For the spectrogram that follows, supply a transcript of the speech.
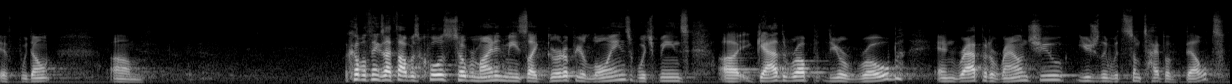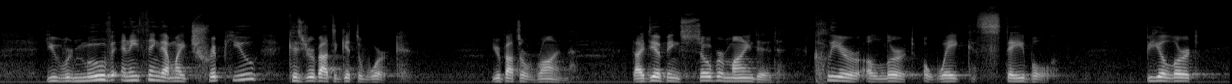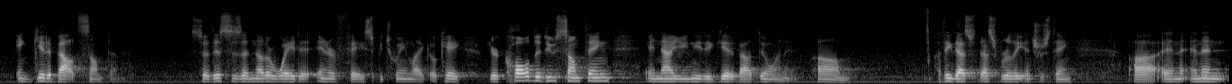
if we don't. Um, a couple things I thought was cool is sober minded means like gird up your loins, which means uh, gather up your robe and wrap it around you, usually with some type of belt. You remove anything that might trip you because you're about to get to work. You're about to run. The idea of being sober minded, clear, alert, awake, stable. Be alert and get about something. So, this is another way to interface between, like, okay, you're called to do something, and now you need to get about doing it. Um, I think that's, that's really interesting. Uh, and, and then,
